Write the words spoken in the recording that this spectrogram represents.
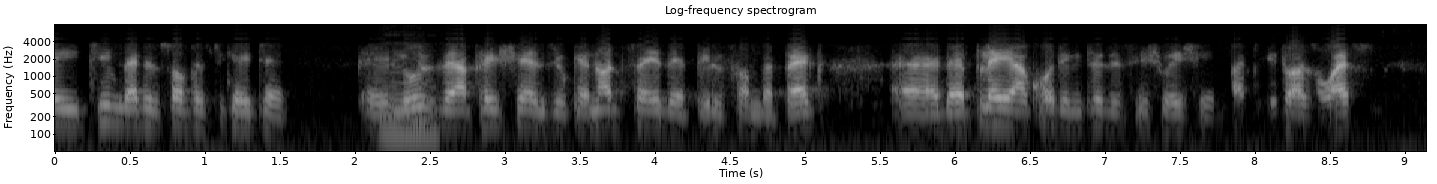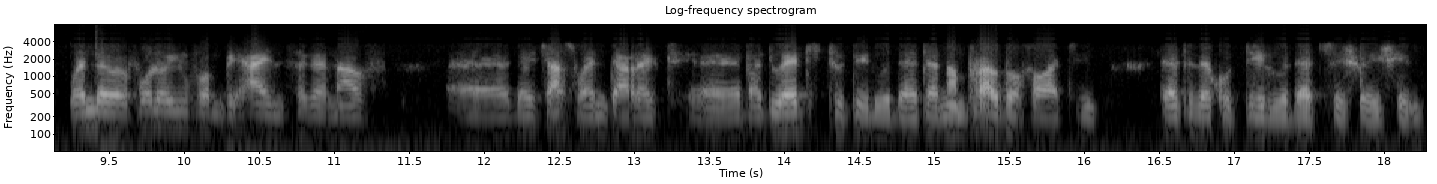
a team that is sophisticated. They Mm. lose their patience. You cannot say they build from the back. Uh, they play according to the situation. But it was worse when they were following from behind second half. Uh, they just went direct. Uh, but we had to deal with that, and I'm proud of our team that they could deal with that situation.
